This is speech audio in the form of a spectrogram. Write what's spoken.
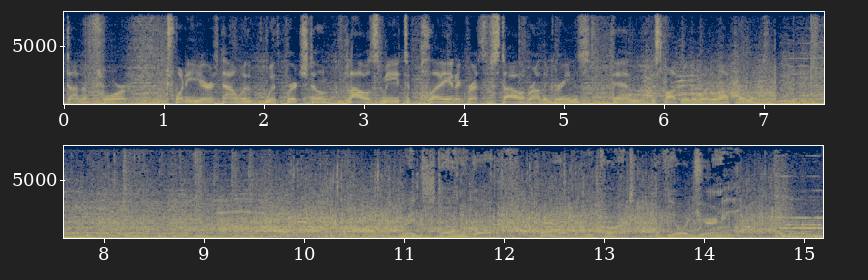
I've done it for 20 years now with, with Bridgestone. It allows me to play an aggressive style around the greens, and it's allowed me to win a lot of tournaments. Bridgestone Golf, proud to be part of your journey.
